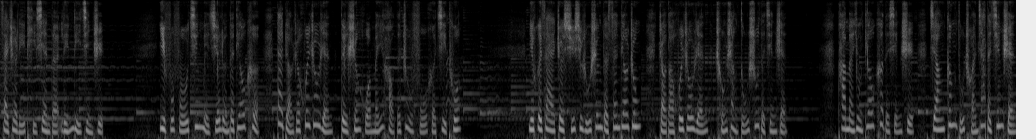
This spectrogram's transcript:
在这里体现得淋漓尽致。一幅幅精美绝伦的雕刻，代表着徽州人对生活美好的祝福和寄托。你会在这栩栩如生的三雕中，找到徽州人崇尚读书的精神。他们用雕刻的形式，将耕读传家的精神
